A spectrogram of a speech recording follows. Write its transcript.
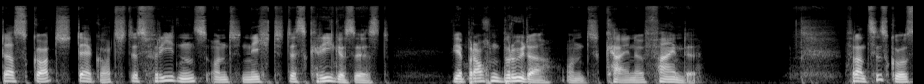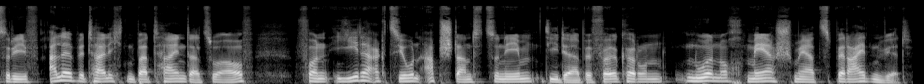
dass Gott der Gott des Friedens und nicht des Krieges ist. Wir brauchen Brüder und keine Feinde. Franziskus rief alle beteiligten Parteien dazu auf, von jeder Aktion Abstand zu nehmen, die der Bevölkerung nur noch mehr Schmerz bereiten wird.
